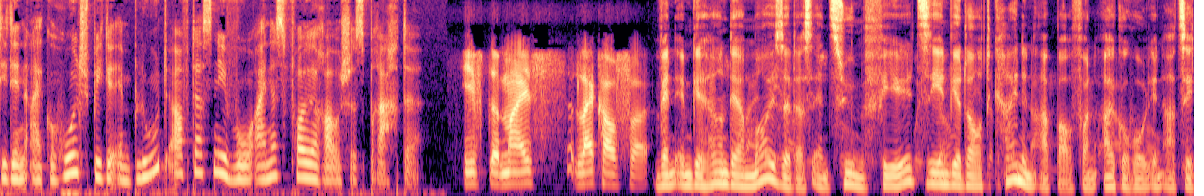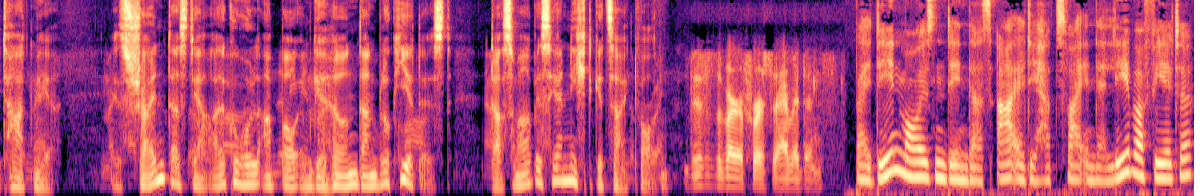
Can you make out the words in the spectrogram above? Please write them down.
die den Alkoholspiegel im Blut auf das Niveau eines Vollrausches brachte. Uh, Wenn im Gehirn der Mäuse das Enzym fehlt, sehen wir dort keinen Abbau von Alkohol in Acetat mehr. Es scheint, dass der Alkoholabbau im Gehirn dann blockiert ist. Das war bisher nicht gezeigt worden. Bei den Mäusen, denen das ALDH2 in der Leber fehlte,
